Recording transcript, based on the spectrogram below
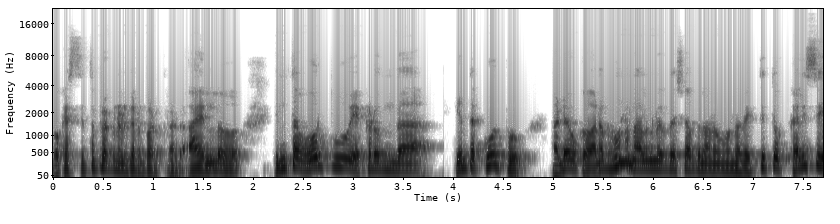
ఒక స్థితప్రజ్ఞుడు కనపడుతున్నాడు. ఆయనలో ఇంత ఓర్పు ఎక్కడుందా? ఇంత కూర్పు. అంటే ఒక అనుభవం నాలుగున్నర దశాబ్దాల అనుభవం ఉన్న వ్యక్తితో కలిసి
